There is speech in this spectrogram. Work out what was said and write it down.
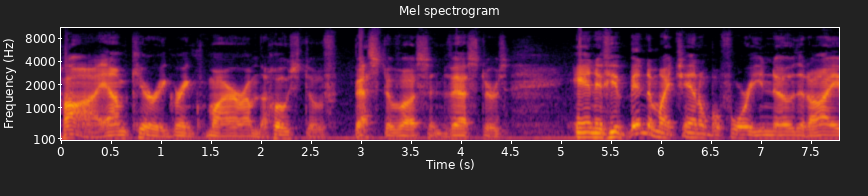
Hi, I'm Kerry Grinkmeyer. I'm the host of Best of Us Investors. And if you've been to my channel before, you know that I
